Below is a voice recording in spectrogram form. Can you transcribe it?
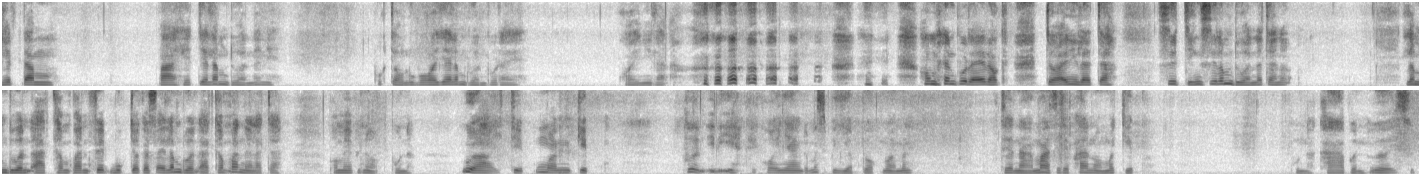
เฮ็ดดำปลาเฮ็ดยายลำดวนนั่นนี่พวกเจ้ารู้บ่ว่ายายลำดวนผู้ใดข่อยนี่ละเขาแม่นผู้ใดดอก จอยนี่ละจ้ะซื้อจริงซื้อลำดวนนะจ๊ะเนาะลำดวนอาจคำพันเฟซบุ๊กจะกระใส่ลำดวนอาจคำพันนี่ละจ้ะพ่อแม่พี่น้องปุ่นนะ วายเจ็บมันเก็บเพื่อนอีดีค่อยๆยางเดี๋ยวมันสปเหยียบดอกหน่อยมันเจอหนามาสิได้พาน้องมาเก็บคุณนะคาเพิ่อนเอ้ยสุด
